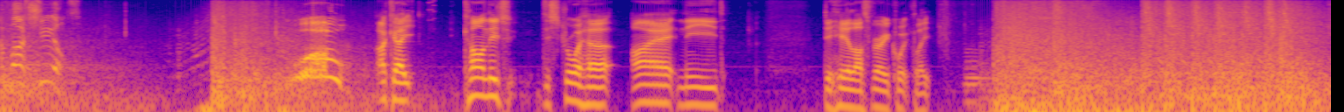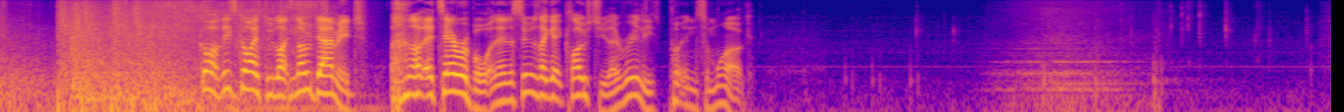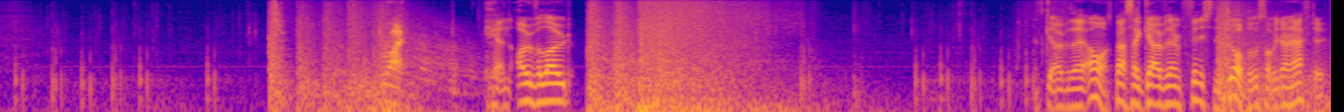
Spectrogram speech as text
I've lost shields. Whoa! Okay, Carnage, destroy her. I need to heal us very quickly. God, these guys do like no damage. like they're terrible, and then as soon as they get close to you, they really put in some work. Right. Hit an overload. Let's get over there. Oh, I was about to say get over there and finish the job, but looks like we don't have to.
